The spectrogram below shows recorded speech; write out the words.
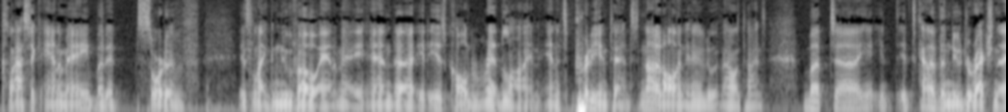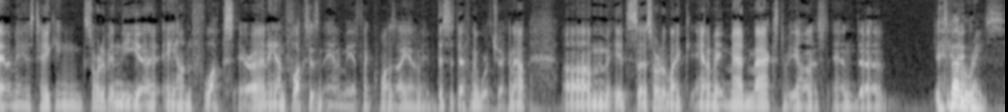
classic anime, but it sort of it's like nouveau anime, and uh, it is called Redline, and it's pretty intense. Not at all anything to do with Valentine's, but uh, it, it's kind of the new direction that anime is taking, sort of in the uh, Aeon Flux era. And Aeon Flux isn't anime; it's like quasi anime, but this is definitely worth checking out. Um, it's uh, sort of like anime Mad Max, to be honest, and. Uh, It's about a race.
